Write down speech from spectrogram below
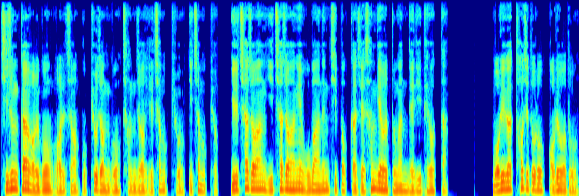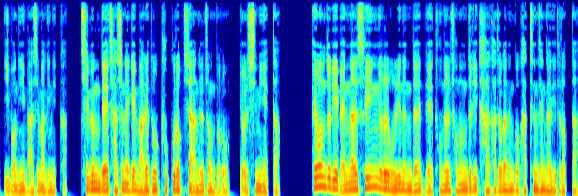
기준가 월고 월저 목표 전고 전저 1차 목표 2차 목표 1차 저항 2차 저항에 오버하는 기법까지 3개월 동안 내리 배웠다. 머리가 터지도록 어려워도 이번이 마지막이니까 지금 내 자신에게 말해도 부끄럽지 않을 정도로 열심히 했다. 회원들이 맨날 수익률을 올리는데 내 돈을 저놈들이 다 가져가는 것 같은 생각이 들었다.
